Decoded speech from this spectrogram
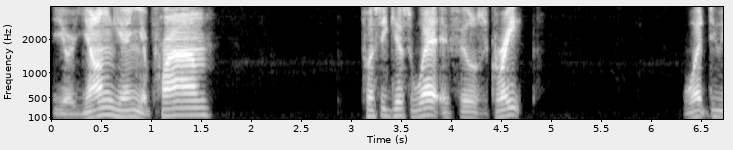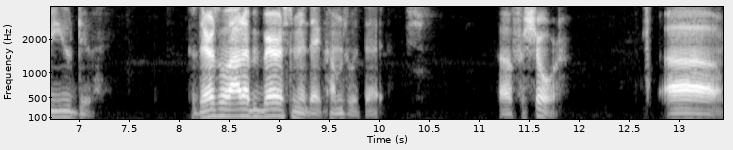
You're young, you're in your prime. Pussy gets wet, it feels great. What do you do? Because there's a lot of embarrassment that comes with that, uh, for sure. Uh,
